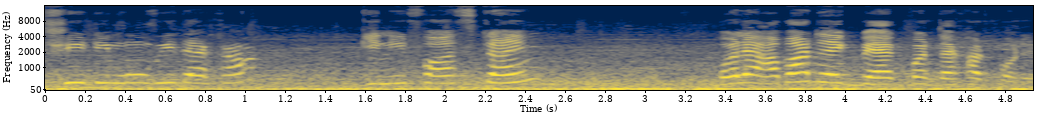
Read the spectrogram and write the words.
থ্রি মুভি দেখা। গিনি ফার্স্ট টাইম বলে আবার দেখবে একবার দেখার পরে।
